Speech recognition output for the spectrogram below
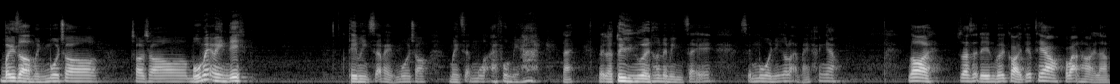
bây giờ mình mua cho cho cho bố mẹ mình đi thì mình sẽ phải mua cho mình sẽ mua iPhone 12 đấy vậy là tùy người thôi thì mình sẽ sẽ mua những cái loại máy khác nhau. Rồi chúng ta sẽ đến với còi tiếp theo. Các bạn hỏi là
